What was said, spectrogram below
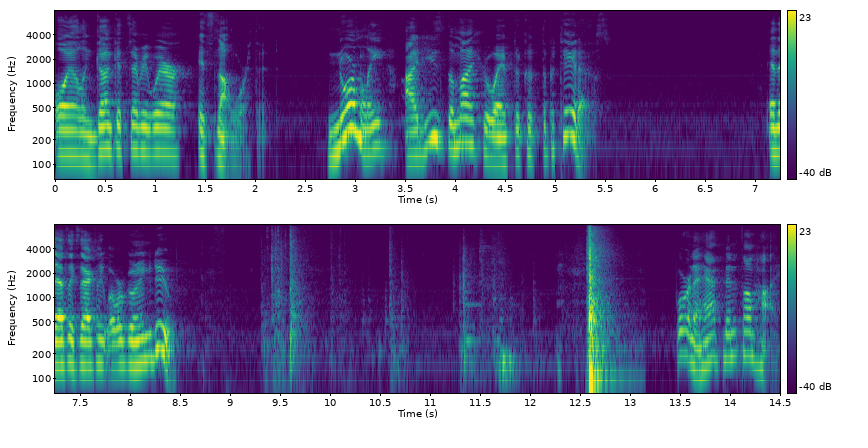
Oil and gunk gets everywhere, it's not worth it. Normally, I'd use the microwave to cook the potatoes. And that's exactly what we're going to do. Four and a half minutes on high.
